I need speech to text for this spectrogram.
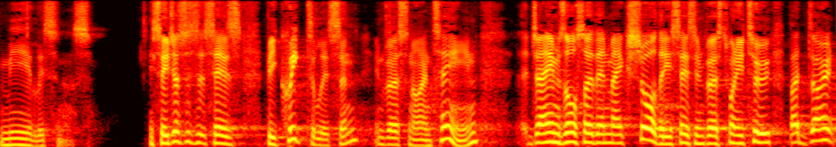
Mere listeners. You see, just as it says, be quick to listen in verse 19, James also then makes sure that he says in verse 22, but don't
